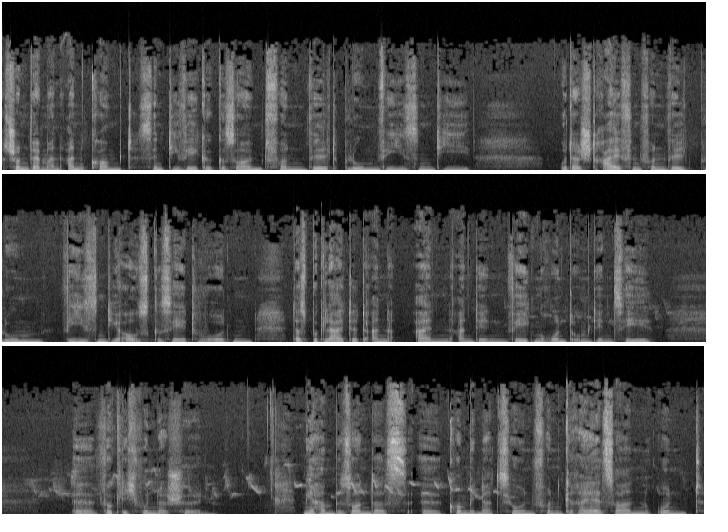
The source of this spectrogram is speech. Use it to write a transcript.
Schon wenn man ankommt, sind die Wege gesäumt von Wildblumenwiesen, die oder Streifen von Wildblumenwiesen, die ausgesät wurden. Das begleitet an, einen an den Wegen rund um den See. Äh, wirklich wunderschön. Mir haben besonders äh, Kombinationen von Gräsern und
